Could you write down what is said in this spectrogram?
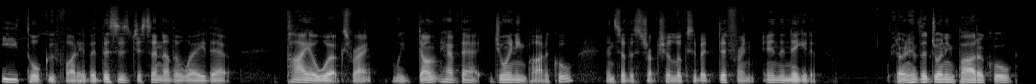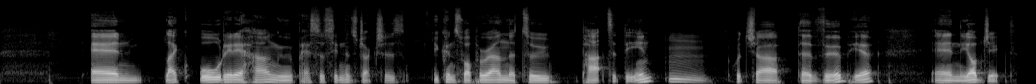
i tōku whare, but this is just another way that taia works, right? We don't have that joining particle, and so the structure looks a bit different in the negative. We don't have the joining particle. And like all rere hangu passive sentence structures, you can swap around the two parts at the end, hmm. which are the verb here and the object.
